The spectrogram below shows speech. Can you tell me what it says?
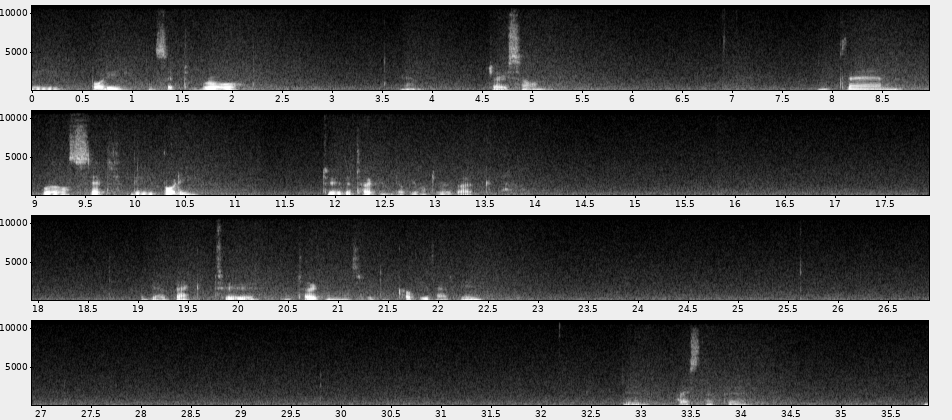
the body is set to raw and JSON. Then we'll set the body to the token that we want to revoke. If we go back to the tokens, we can copy that here. And paste that there.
